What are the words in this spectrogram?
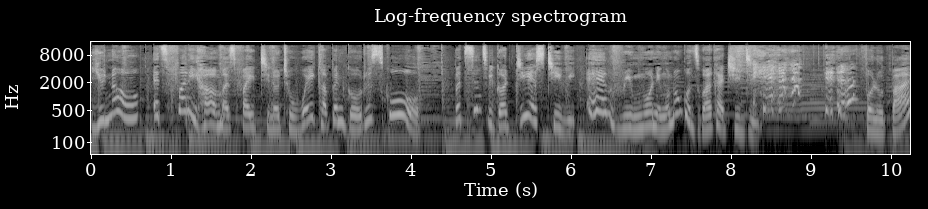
You know, it's funny how I must fight, you know, to wake up and go to school. But since we got DSTV, every morning unongonzwa kachiti. Followed by,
